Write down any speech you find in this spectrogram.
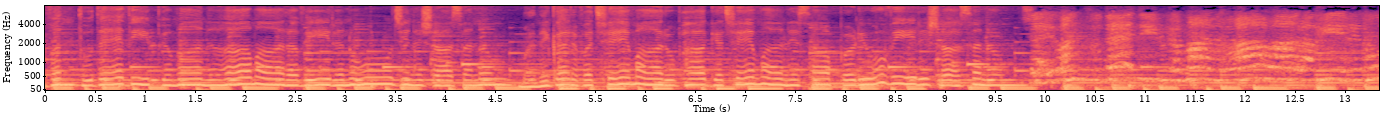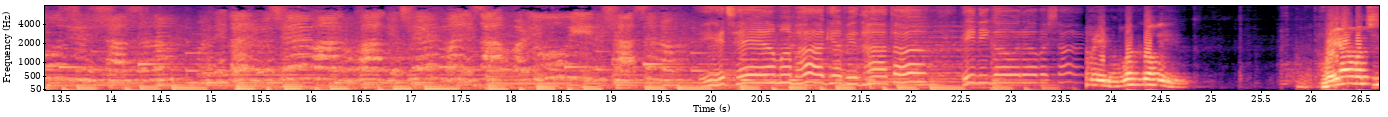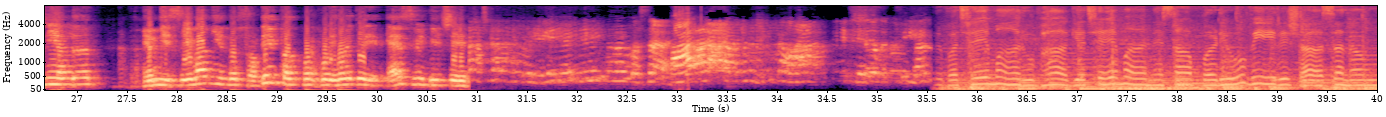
સેવંતુ દે દીપ્યમાન અમારા વીરનું જીન શાસનમ મને ગર્વ છે મારું ભાગ્ય છે મને સાંપડ્યું વીર શાસનમ જયવંતુ દે દિવ્યમાન અમારા વીરનું શાસનમ મને ગર્વ છે મારું ભાગ્ય છે મને સાંપડ્યું વીર શાસનમ એ છે અમ ભાગ્ય વિધાતા એની ગૌરવશાળી આપણે ભગવંતોની અંદર એમની સેવાની અંદર સદૈવ તત્પર કોઈ હોય તો એ એસવીપી છે. છે મારું ભાગ્ય છે મને સાંપડ્યું વીર શાસનમ.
